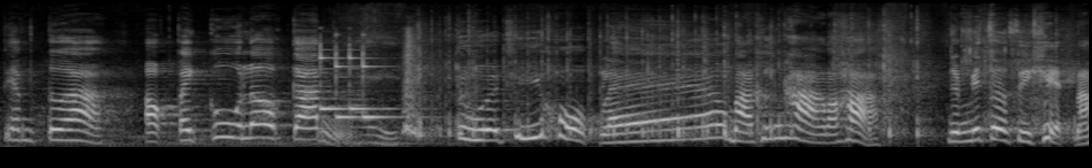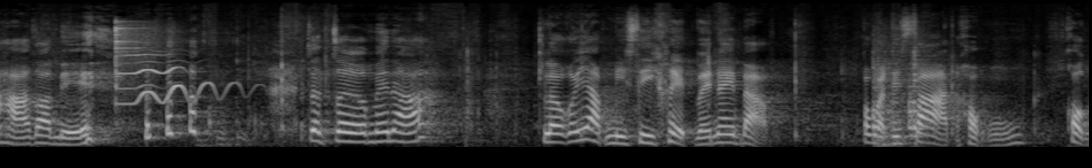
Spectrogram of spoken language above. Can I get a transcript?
เตรียมตัวออกไปกู้โลกกัน ตัวที่ 6 แล้วมาครึ่งทางแล้วค่ะ ยังไม่เจอซีเคร็ตนะคะตอนนี้ จะเจอไหมนะ เราก็อยากมีซีเคร็ตไว้ในแบบประวัติศาสตร์ของ ของ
